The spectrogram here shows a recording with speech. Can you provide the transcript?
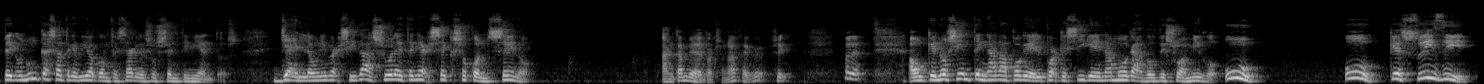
Pero nunca se atrevió a confesarle sus sentimientos. Ya en la universidad suele tener sexo con Seno. Han cambiado de personaje, creo. Sí. Vale. Aunque no siente nada por él porque sigue enamorado de su amigo. ¡Uh! ¡Uh! ¡Qué suizi!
